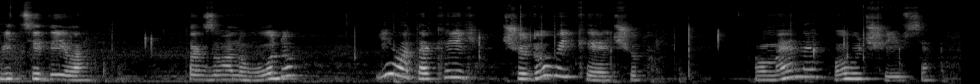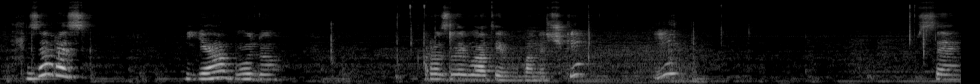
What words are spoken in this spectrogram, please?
відсідила так звану воду. І отакий чудовий кетчуп у мене получився. Зараз я буду розливати в баночки і все.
